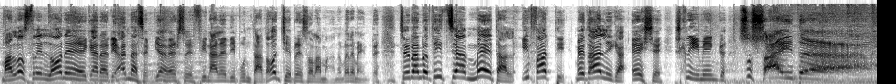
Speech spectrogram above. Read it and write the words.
Ma lo strellone, cara Arianna, si avvia verso il finale di puntata. Oggi hai preso la mano, veramente. C'è una notizia metal. Infatti, Metallica esce Screaming Suicide!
